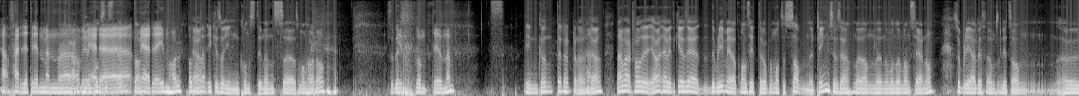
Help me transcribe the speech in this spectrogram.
Ja, Færre trinn, men uh, Ja, mer mer, mer innhold, på en Ja, måte. ikke så inkontinens uh, som man har nå. inkontinens? Inkontinent, Ja. Nei, men i hvert fall Ja, jeg vet ikke. Så jeg, det blir mer at man sitter og på en måte savner ting, syns jeg, når, han, når, man ser noe. Så blir jeg liksom litt sånn øh,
